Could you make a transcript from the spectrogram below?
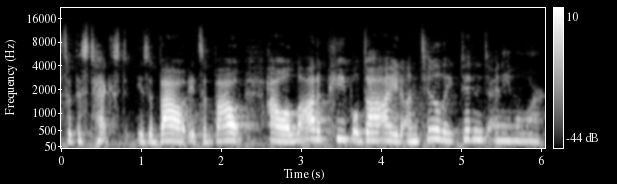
That's what this text is about. It's about how a lot of people died until they didn't anymore.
